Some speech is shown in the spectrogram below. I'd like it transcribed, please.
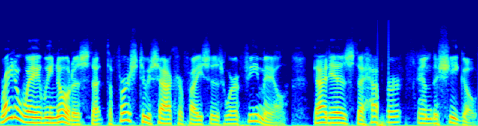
Right away we notice that the first two sacrifices were female, that is, the heifer and the she goat.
